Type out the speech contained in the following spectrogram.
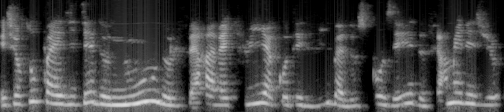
Et surtout, pas hésiter de nous, de le faire avec lui, à côté de lui, bah, de se poser, de fermer les yeux.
